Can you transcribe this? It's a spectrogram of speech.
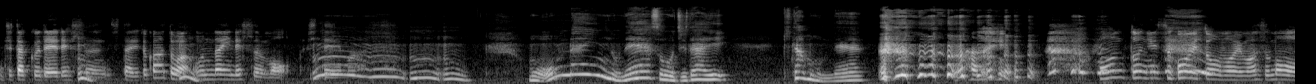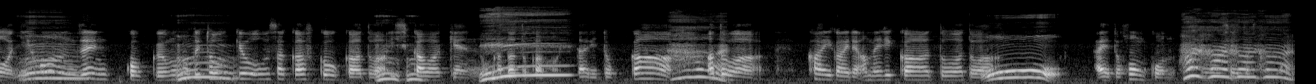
自宅でレッスンしたりとか、あとはうん。オンラインレッスンもしています。うんうんうんうん。もうオンラインのねそう時代来たもんね。はい、ごいと思います。もう日本全国、もう本当に東京大阪福岡あとは石川県の方とかもいたりとか、はいあとは海外でアメリカとあとは、えっと香港の生徒さんも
